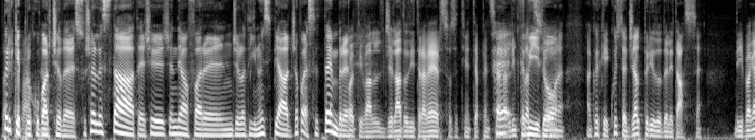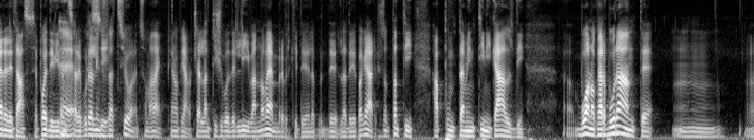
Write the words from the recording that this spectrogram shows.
Perché parte, preoccuparci adesso? C'è l'estate, ci, ci andiamo a fare un gelatino in spiaggia, poi a settembre... Poi ti va il gelato di traverso se ti metti a pensare Eh, all'inflazione. capito. Anche perché questo è già il periodo delle tasse. Devi pagare le tasse, poi devi Eh, pensare pure sì. all'inflazione. Insomma, dai, piano piano. C'è l'anticipo dell'IVA a novembre perché deve- de- la deve pagare. Ci sono tanti appuntamentini caldi. Eh, buono carburante, mm, eh,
